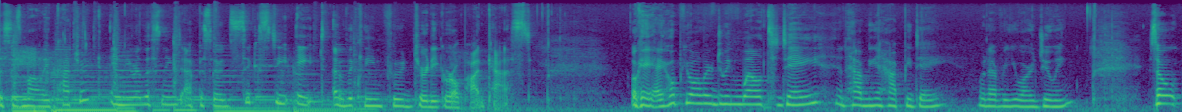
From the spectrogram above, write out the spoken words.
This is Molly Patrick, and you're listening to episode 68 of the Clean Food Dirty Girl podcast. Okay, I hope you all are doing well today and having a happy day, whatever you are doing. So,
